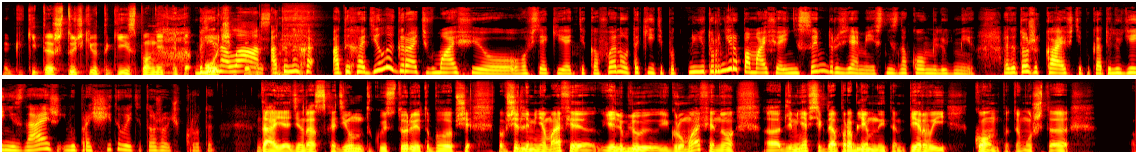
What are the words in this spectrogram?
какие-то штучки вот такие исполнять. Это Блин, очень Алан, классно. а ты, нах... а ты ходил играть в мафию во всякие антикафе? Ну, такие, типа, ну, не турниры по мафии, а не с своими друзьями, а с незнакомыми людьми. Это тоже кайф, типа, когда ты людей не знаешь, и вы просчитываете, тоже очень круто. Да, я один раз сходил на такую историю, это было вообще... Вообще для меня мафия, я люблю игру мафия, но э, для меня всегда проблемный там первый кон, потому что э,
